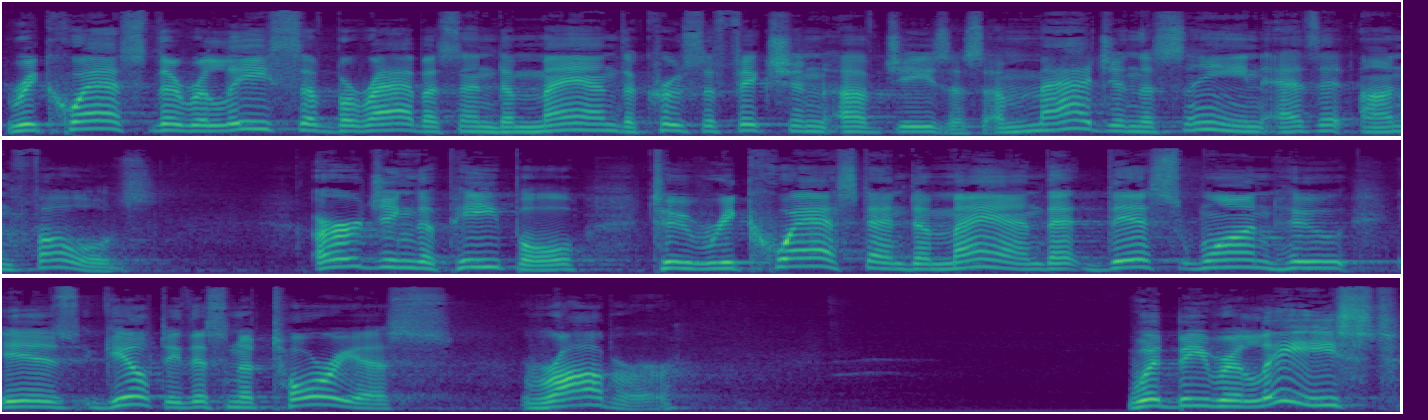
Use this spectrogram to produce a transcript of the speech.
request the release of Barabbas and demand the crucifixion of Jesus. Imagine the scene as it unfolds urging the people to request and demand that this one who is guilty, this notorious robber, would be released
